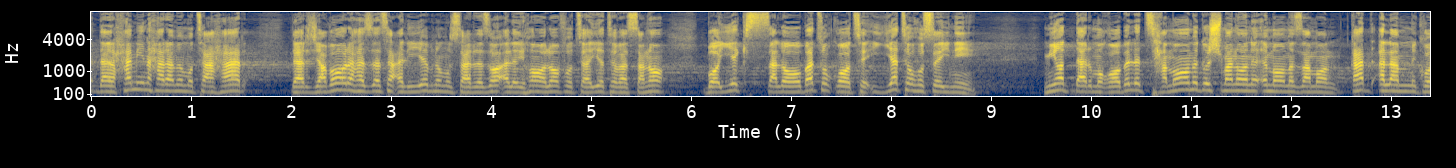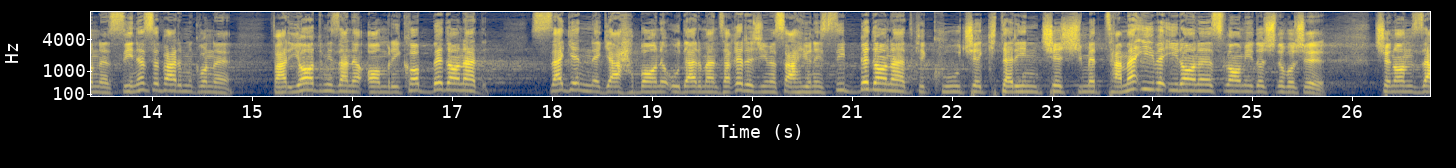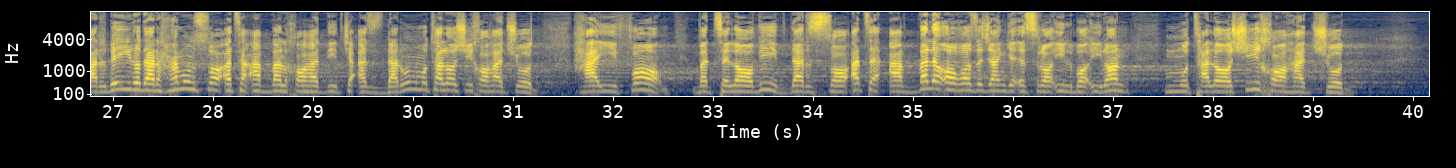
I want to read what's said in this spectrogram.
در همین حرم متحر در جوار حضرت علی ابن مسرزا علیه آلاف و تحییت و سنا با یک صلابت و قاطعیت حسینی میاد در مقابل تمام دشمنان امام زمان. قد علم می‌کنه سینه سپر می‌کنه فریاد می‌زنه آمریکا بداند. سگ نگهبان او در منطقه رژیم صهیونیستی بداند که کوچکترین چشم طمعی به ایران اسلامی داشته باشه. چنان ضربه ای رو در همون ساعت اول خواهد دید که از درون متلاشی خواهد شد. حیفا و تلاویو در ساعت اول آغاز جنگ اسرائیل با ایران متلاشی خواهد شد.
